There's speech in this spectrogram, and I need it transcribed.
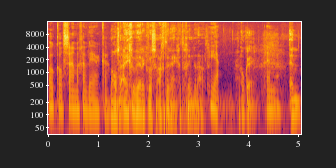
ook al samen gaan werken. Maar ons eigen werk was 98 inderdaad. Ja, Oké. en En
